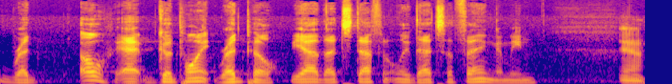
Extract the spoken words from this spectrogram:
Red. Oh, good point. Red pill. Yeah, that's definitely that's a thing. I mean, Yeah.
